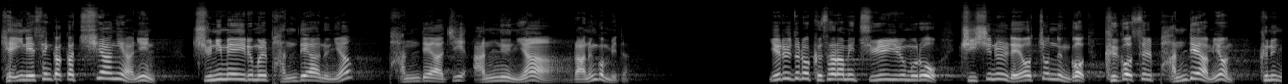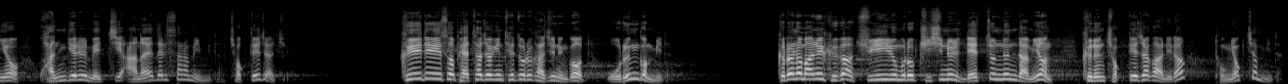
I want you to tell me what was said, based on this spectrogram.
개인의 생각과 취향이 아닌 주님의 이름을 반대하느냐 반대하지 않느냐라는 겁니다. 예를 들어 그 사람이 주의 이름으로 귀신을 내어 쫓는 것 그것을 반대하면 그는요 관계를 맺지 않아야 될 사람입니다. 적대자죠. 그에 대해서 배타적인 태도를 가지는 것 옳은 겁니다. 그러나 만일 그가 주의 이름으로 귀신을 내쫓는다면 그는 적대자가 아니라 동역자입니다.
